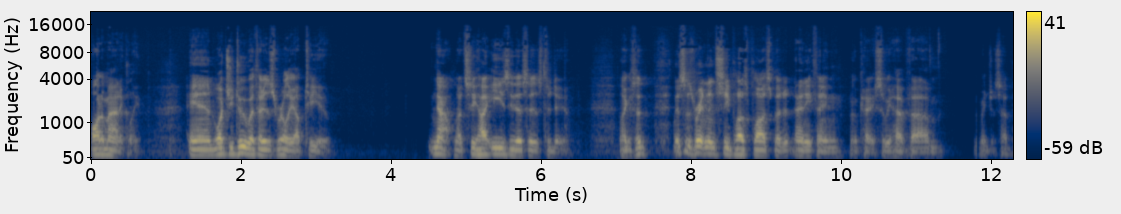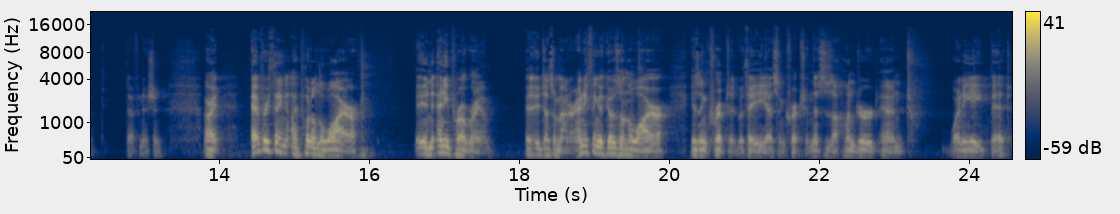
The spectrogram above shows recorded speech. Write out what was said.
automatically. And what you do with it is really up to you. Now, let's see how easy this is to do. Like I said, this is written in C++, but anything, okay, so we have, um, me just have the definition. All right, everything I put on the wire in any program, it, it doesn't matter. Anything that goes on the wire is encrypted with AES encryption. This is 128-bit.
